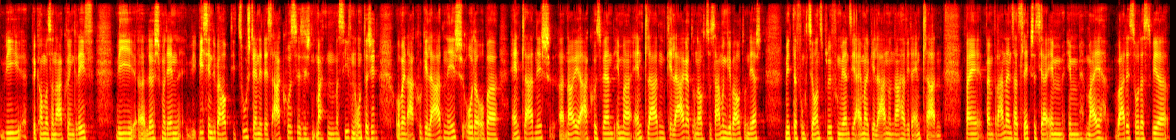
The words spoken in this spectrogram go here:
Wie bekommen wir so einen Akku in den Griff? Wie äh, löscht man den? Wie, wie, sind überhaupt die Zustände des Akkus? Es ist, macht einen massiven Unterschied, ob ein Akku geladen ist oder ob er entladen ist. Äh, neue Akkus werden immer entladen, gelagert und auch zusammengebaut und erst mit der Funktionsprüfung werden sie einmal geladen und nachher wieder entladen. Bei, beim Brandeinsatz letztes Jahr im, im Mai war das so, dass wir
